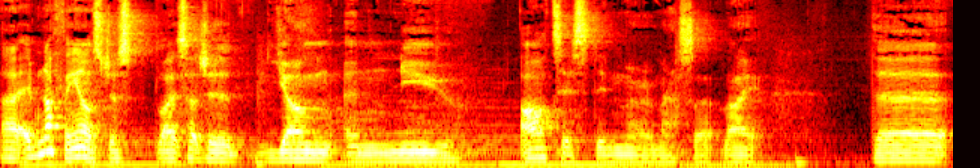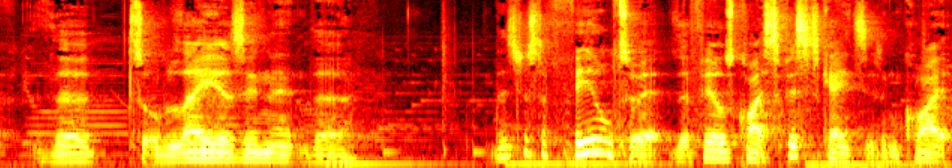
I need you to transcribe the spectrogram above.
uh, if nothing else, just like such a young and new artist in Mura Masa. Like the the sort of layers in it, the there's just a feel to it that feels quite sophisticated and quite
